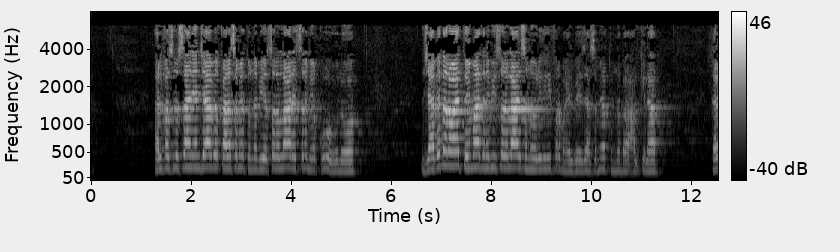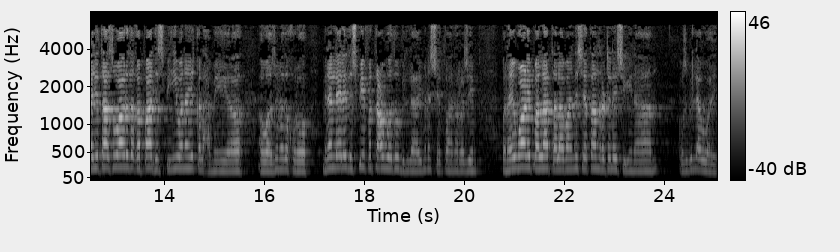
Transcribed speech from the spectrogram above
الفصل الثاني عن جابر قال سمعت النبي صلى الله عليه وسلم يقول جابر نے روایت ته ما د نبی صلی الله علیه وسلم اوریدلی فرمایل به اذا سمعتم نباح الكلاب کله چې تاسو واور د غپا د سپی ونه قل حمیر اوازونه د خرو من الليل د شپې فتعوذوا بالله من الشیطان الرجیم پنای غواړي په الله تعالی باندې شیطان رټلې شي نه اعوذ بالله وایي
